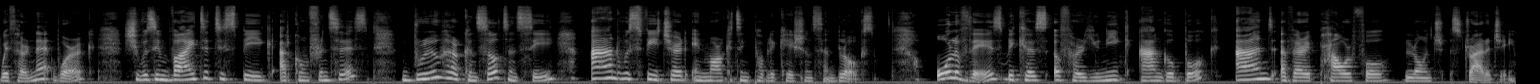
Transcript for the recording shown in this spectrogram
with her network, she was invited to speak at conferences, grew her consultancy, and was featured in marketing publications and blogs. All of this because of her unique angle book and a very powerful launch strategy.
